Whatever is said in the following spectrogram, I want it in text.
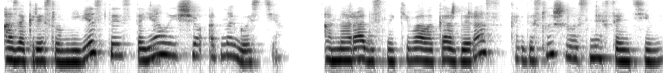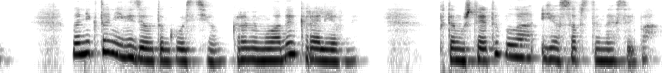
А за креслом невесты стояла еще одна гостья. Она радостно кивала каждый раз, когда слышала смех Сантины. Но никто не видел эту гостью, кроме молодой королевны, потому что это была ее собственная судьба.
